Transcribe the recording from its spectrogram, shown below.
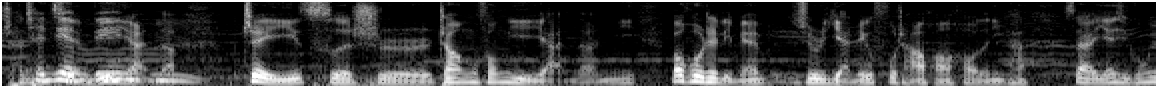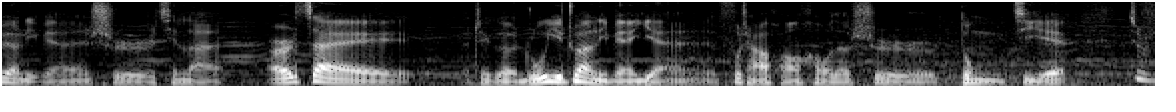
陈建斌演的，这一次是张丰毅演的。你包括这里面就是演这个富察皇后的，你看在《延禧攻略》里边是秦岚，而在。这个《如懿传》里面演富察皇后的是董洁，就是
